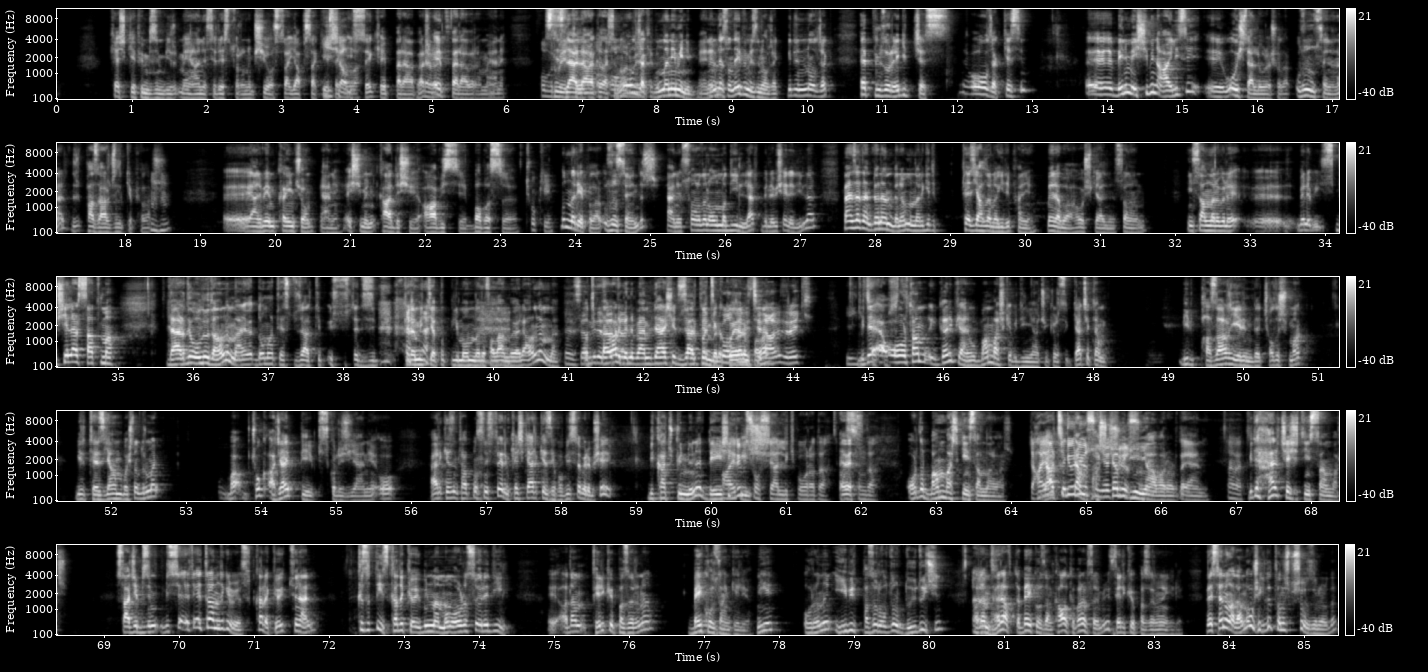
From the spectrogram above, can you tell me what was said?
Keşke hepimizin bir meyhanesi, restoranı bir şey olsa yapsak, yesek, İnşallah. içsek hep beraber. Evet. Hep beraber ama yani. Olur Sizlerle Olur olacak. belki de. Bundan eminim. Yani Evet. eninde sonunda hepimizin olacak. Birinin olacak. Hepimiz oraya gideceğiz. O olacak kesin. Ee, benim eşimin ailesi e, o işlerle uğraşıyorlar. Uzun senelerdir pazarcılık yapıyorlar. Ee, yani benim kayınçom yani eşimin kardeşi, abisi, babası Çok iyi. bunları yapıyorlar uzun senedir. Yani sonradan olma değiller. Böyle bir şey de değiller. Ben zaten dönem dönem bunları gidip tezgahlarına gidip hani merhaba hoş geldiniz falan. İnsanlara böyle e, böyle bir, bir şeyler satma derdi oluyordu anladın mı? Yani domates düzeltip üst üste dizip piramit yapıp limonları falan böyle anladın mı? Evet, sen o tipler var zaten beni ben bir de her şeyi düzeltirim böyle koyarım için falan. abi direkt ilgi Bir de o ortam garip yani bu bambaşka bir dünya çünkü orası. Gerçekten bir pazar yerinde çalışmak, bir tezgahın başında durmak çok acayip bir psikoloji yani. O herkesin tatmasını isterim. Keşke herkes yapabilse böyle bir şey. Birkaç günlüğüne değişik Ayrı bir, bir sosyallik bu arada Evet. aslında. Orada bambaşka insanlar var. Ya hayatı Gerçekten görüyorsun, başka yaşıyorsun. bir dünya var orada yani. Evet. Bir de her çeşit insan var. Sadece bizim biz etrafımızda görüyoruz. Karaköy, Tünel. Kısıtlıyız. Kadıköy bilmem ama orası öyle değil. E, adam Feriköy pazarına Beykoz'dan geliyor. Niye? Oranın iyi bir pazar olduğunu duyduğu için adam her hafta Beykoz'dan kalkıp arabasına binip Feriköy pazarına geliyor. Ve sen o adamla o şekilde tanışmış oluyorsun orada.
